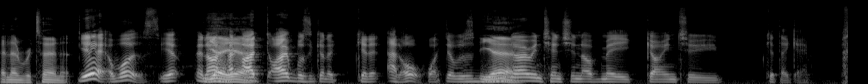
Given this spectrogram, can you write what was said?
and then return it. yeah, it was, yep. And Yeah, I, yeah. I, I wasn't gonna get it at all. Like there was Yeah. no intention of me going to get that game.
